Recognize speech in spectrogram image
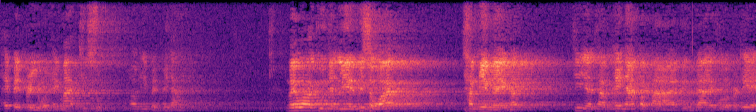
ให้เป็นประโยชน์ให้มากที่สุด ท่าที่เป็นไปได้ ไม่ว่าคุณจะเรียนวิศวะทำยังไงครับ ที่จะทำให้น้ำประปาดื่มได้ทั่วประเทศ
